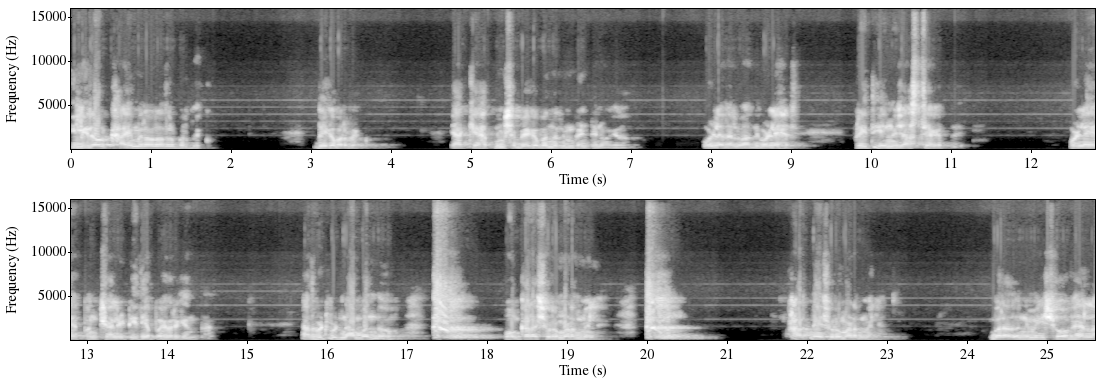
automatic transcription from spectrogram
ಇಲ್ಲಿ ಇರೋರು ಖಾಯಂ ಇರೋರಾದ್ರೂ ಬರ್ಬೇಕು. ಬೇಗ ಬರ್ಬೇಕು. ಯಾಕೆ? ಹತ್ತು ನಿಮಿಷ ಬೇಗ ಬಂದ್ರೆ ನಿಮ್ ಗಂಟೆ ನೋವಾಗಿರೋದು ಒಳ್ಳೇದಲ್ವಾ? ಅದು ಒಳ್ಳೆ ಪ್ರೀತಿ ಇನ್ನು ಜಾಸ್ತಿ ಆಗತ್ತೆ. ಒಳ್ಳೆ ಪಂಕ್ಚುಯಾಲಿಟಿ ಇದೆಯಪ್ಪ ಇವರಿಗೆ ಅಂತ. ಅದ್ ಬಿಟ್ಬಿಟ್ಟು ನಾ ಬಂದು ಓಂಕಾರ ಶುರು ಮಾಡಿದ್ಮೇಲೆ, ಪ್ರಾರ್ಥನೆ ಶುರು ಮಾಡಿದ್ಮೇಲೆ, ಬರೋದು ನಿಮಗೆ ಶೋಭೆ ಅಲ್ಲ.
